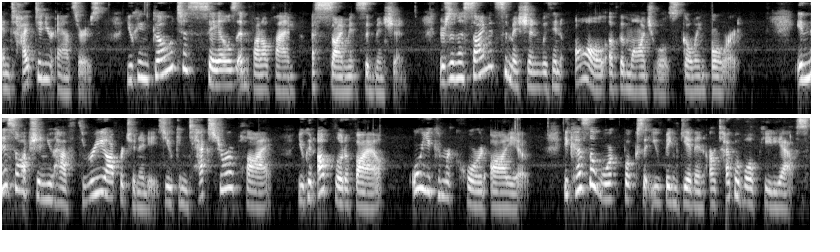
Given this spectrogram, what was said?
and typed in your answers, you can go to Sales and Funnel Planning Assignment Submission. There's an assignment submission within all of the modules going forward. In this option, you have three opportunities. You can text your reply, you can upload a file, or you can record audio. Because the workbooks that you've been given are typable PDFs,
